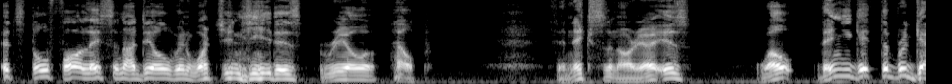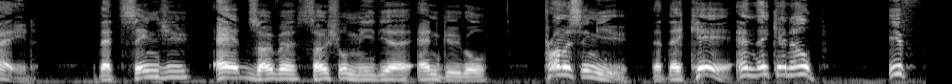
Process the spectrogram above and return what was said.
it's still far less than ideal when what you need is real help. The next scenario is well, then you get the brigade that sends you ads over social media and Google promising you that they care and they can help if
